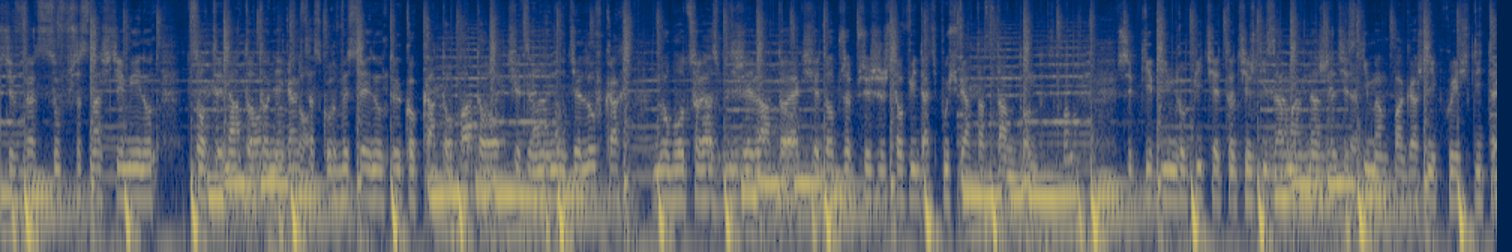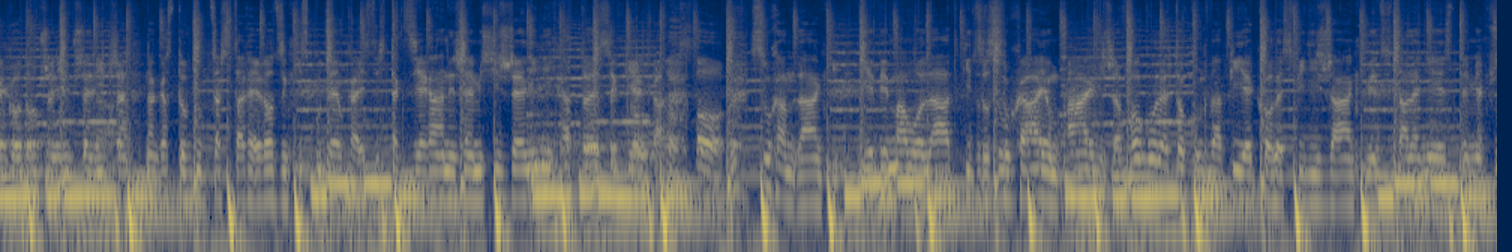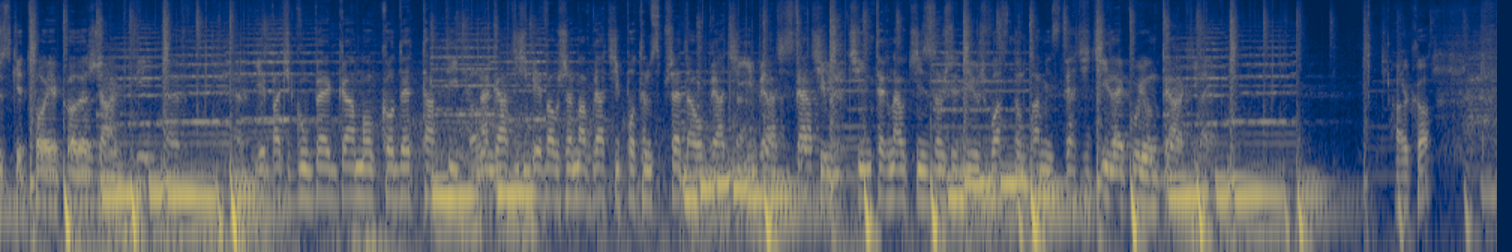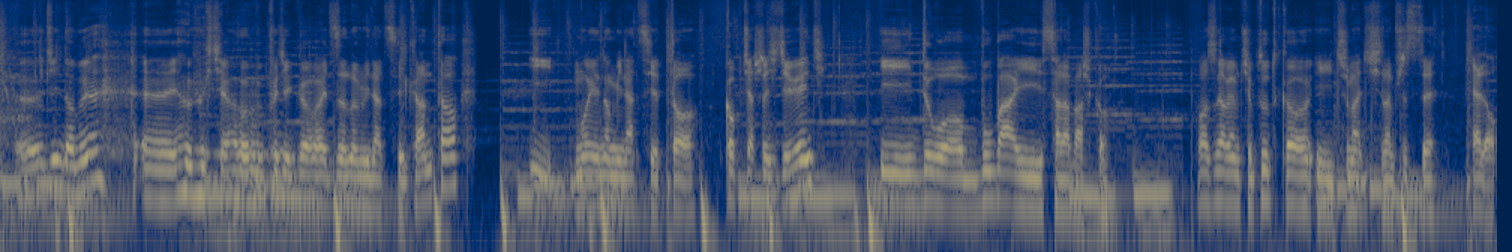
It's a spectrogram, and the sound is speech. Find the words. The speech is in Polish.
16 wersów w 16 minut. Co ty na to? To nie gangsta skurwysynu, tylko kato pato. Siedzę na niedzielówkach, no bo coraz bliżej lato. Jak się dobrze przyjrzysz, to widać pół świata stamtąd Szybkie bimru picie to ciężki zamach na życie Z kim mam w bagażniku, jeśli tego dobrze nie przeliczę? Na gaz to wdupcasz stare rodzynki z pudełka. Jesteś tak zjarany, że myślisz, że linijka to jest ekierka. O, słucham Lanki, jebie małolatki, co słuchają Eilish A w ogóle to kurwa piję kole z filiżanki Więc wcale nie jestem jak wszystkie twoje koleżanki Jebać gubę, gamo, kodę, tati Na gati śpiewał, że ma braci Potem sprzedał braci i braci stracił Ci internauci nie zdążyli już własną pamięć stracić I lajkują traki Halko? E, Dzień dobry. E, Ja bym chciał podziękować za nominację Kanto. I moje nominacje to Kopcia 69 i duo Buba i Salabaszko. Pozdrawiam cieplutko i trzymajcie się tam wszyscy. Elo.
